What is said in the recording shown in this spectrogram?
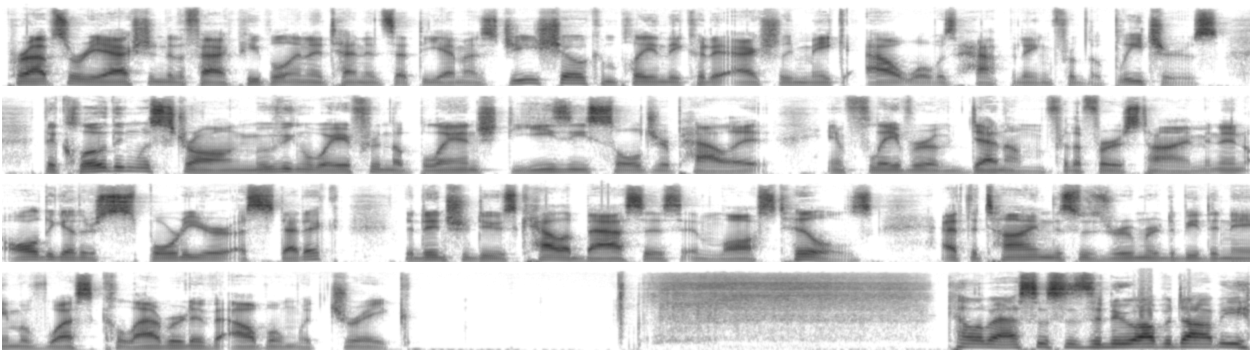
perhaps a reaction to the fact people in attendance at the MSG show complained they couldn't actually make out what was happening from the bleachers. The clothing was strong, moving away from the blanched Yeezy Soldier palette in flavor of denim for the first time, in an altogether sportier aesthetic that introduced Calabasas and Lost Hills. At the time, this was rumored to be the name of West's collaborative album with Drake. Calabasas is the new Abu Dhabi.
